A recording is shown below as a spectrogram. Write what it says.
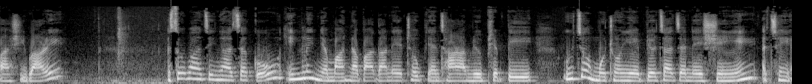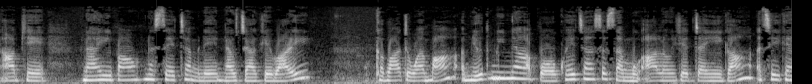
ပါရှိပါသည် အဆိုပါကြေညာချက်ကိုအင်္ဂလိပ်မြန်မာနှစ်ဘာသာနဲ့ထုတ်ပြန်ထားတာမျိုးဖြစ်ပြီးဦးကျော်မိုးထွန်းရဲ့ပြောကြားချက်နဲ့ရှင်ရင်အချိန်အားဖြင့်နိုင်ပေါင်း20ထက်မနည်းနောက်ကျခဲ့ပါတယ်။ကမ္ဘာတဝန်းမှာအမျိုးသမီးများအပေါ်ခွဲခြားဆက်ဆံမှုအလုံးရပ်တန့်ရေးကအခြေခံ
